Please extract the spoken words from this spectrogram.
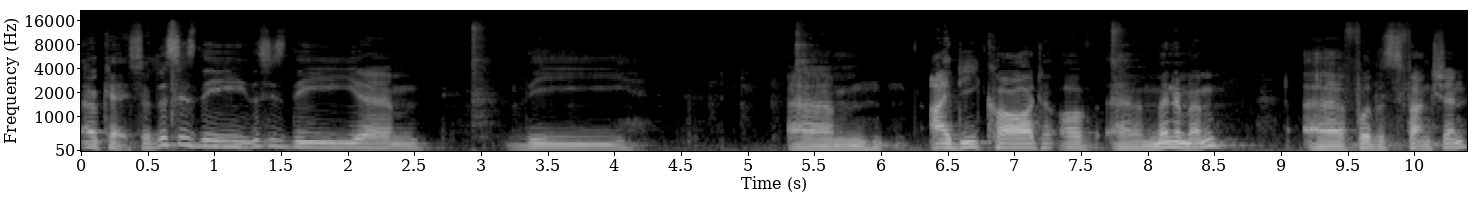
okay, so this is the, this is the, um, the um, ID card of a minimum uh, for this function.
